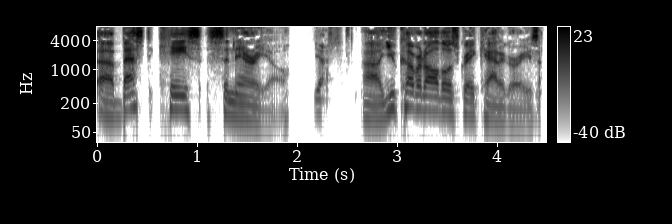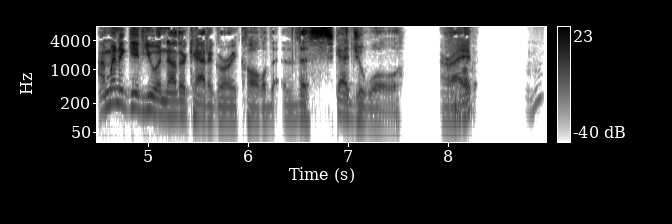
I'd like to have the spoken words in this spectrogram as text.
uh, best case scenario. Yes. Uh, you covered all those great categories. I'm going to give you another category called the schedule. All right. Love it. Mhm.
